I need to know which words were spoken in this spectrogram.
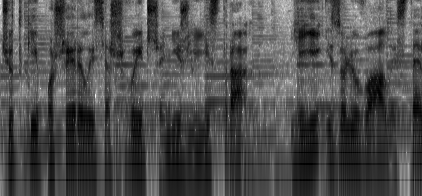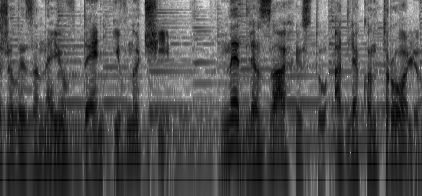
Чутки поширилися швидше, ніж її страх. Її ізолювали, стежили за нею вдень і вночі, не для захисту, а для контролю.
